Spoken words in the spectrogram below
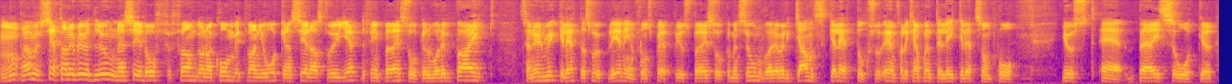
Mm, ja, men vi får se att han har blivit lugnare. Cedorf, framgången har kommit, vann Jokern senast. var ju jättefint bergsåker, då var det bike. Sen är det mycket lättare att slå upp ledningen från spett på just bergsåker. Men zonvar är väl ganska lätt också, även om det kanske inte är lika lätt som på just eh, bergsåker.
